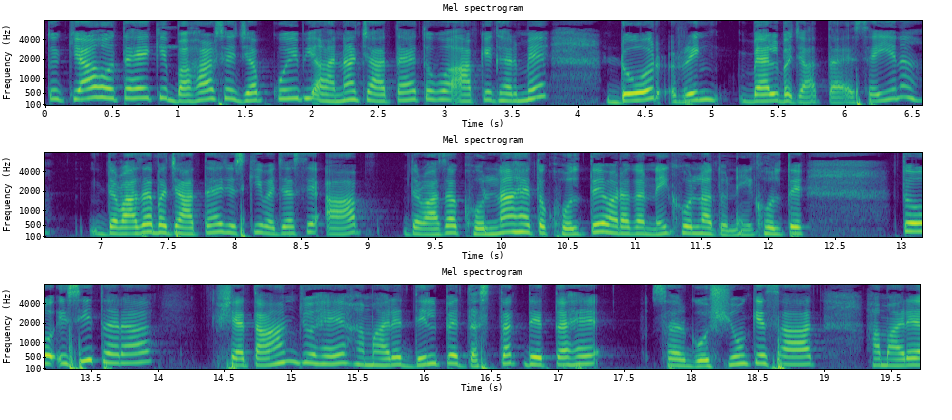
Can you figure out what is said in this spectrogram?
تو کیا ہوتا ہے کہ باہر سے جب کوئی بھی آنا چاہتا ہے تو وہ آپ کے گھر میں ڈور رنگ بیل بجاتا ہے، صحیح ہے نا؟ دروازہ بجاتا ہے جس کی وجہ سے آپ دروازہ کھولنا ہے تو کھولتے اور اگر نہیں کھولنا تو نہیں کھولتے۔ تو اسی طرح شیطان جو ہے ہمارے دل پہ دستک دیتا ہے سرگوشیوں کے ساتھ، ہمارے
